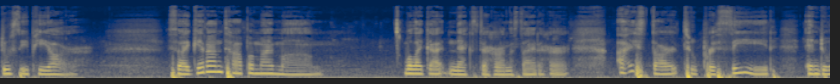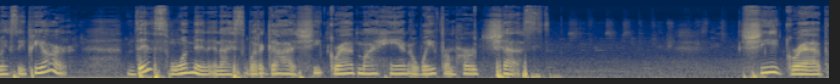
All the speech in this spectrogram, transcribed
do CPR. So I get on top of my mom well, I got next to her on the side of her. I start to proceed in doing CPR. This woman, and I swear to God, she grabbed my hand away from her chest. She grabbed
